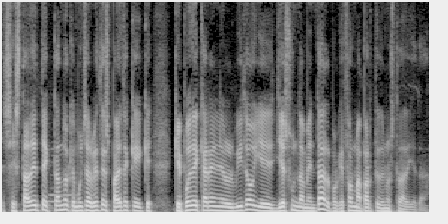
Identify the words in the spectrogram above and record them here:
se está detectando que muchas veces parece que, puede caer en el olvido y es fundamental porque forma parte de nuestra dieta.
